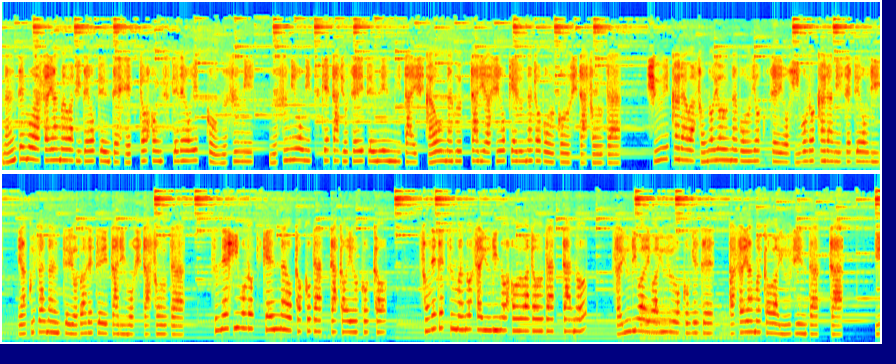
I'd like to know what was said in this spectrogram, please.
なんでも朝山はビデオ店でヘッドホンステレオ1個を盗み、盗みを見つけた女性店員に対し顔を殴ったり足を蹴るなど暴行したそうだ。周囲からはそのような暴力性を日頃から見せており、ヤクザなんて呼ばれていたりもしたそうだ。常日頃危険な男だったということ。それで妻のさゆりの方はどうだったの？さゆりはいわゆるおこげで、朝山とは友人だった。一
